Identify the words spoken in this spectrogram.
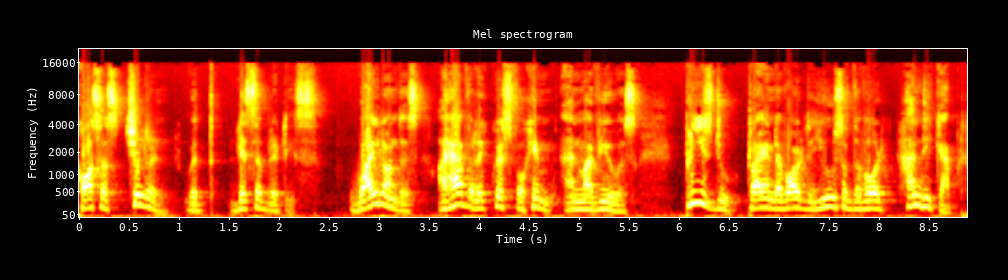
causes children with disabilities. While on this, I have a request for him and my viewers. Please do try and avoid the use of the word handicapped.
